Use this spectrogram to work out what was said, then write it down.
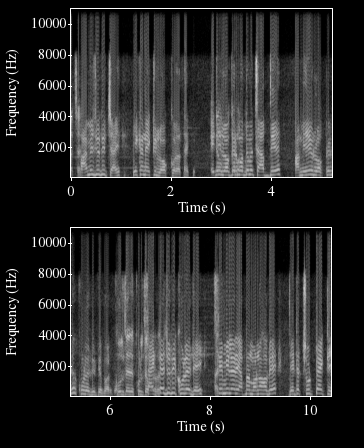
আচ্ছা। আমি যদি চাই এখানে একটি লক করা থাকে। এই লকের মাধ্যমে চাপ দিয়ে আমি এই লকটাকে খুলে দিতে পারব। খুলতে খুলতে সাইডটা যদি খুলে দেই সিমিলারই আপনার মনে হবে যে এটা ছোট্ট একটি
